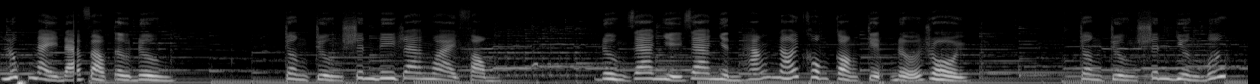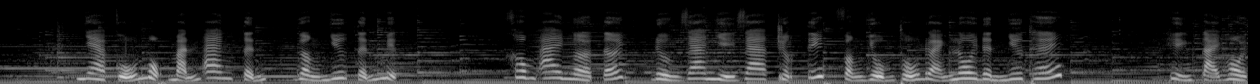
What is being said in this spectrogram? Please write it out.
lúc này đã vào từ đường. Trần Trường Sinh đi ra ngoài phòng. Đường ra nhị ra nhìn hắn nói không còn kịp nữa rồi. Trần Trường Sinh dừng bước. Nhà cũ một mảnh an tĩnh, gần như tĩnh mịch. Không ai ngờ tới, đường ra nhị ra trực tiếp vận dụng thủ đoạn lôi đình như thế. Hiện tại hồi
